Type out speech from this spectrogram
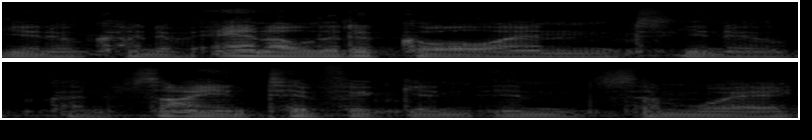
you know, kind of analytical and you know, kind of scientific in in some way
